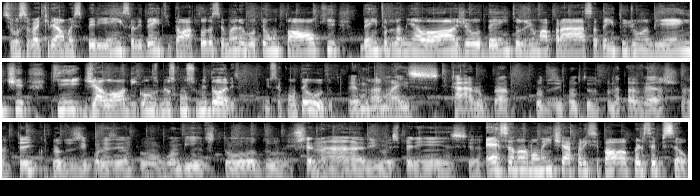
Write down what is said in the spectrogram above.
se você vai criar uma experiência ali dentro, então, ah, toda semana eu vou ter um talk dentro da minha loja ou dentro de uma praça, dentro de um ambiente que dialogue com os meus consumidores. Isso é conteúdo. É muito né? mais caro para produzir conteúdo para o metaverso, né? Tem que produzir, por exemplo, o ambiente todo, o cenário, a experiência. Essa normalmente é a principal percepção,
